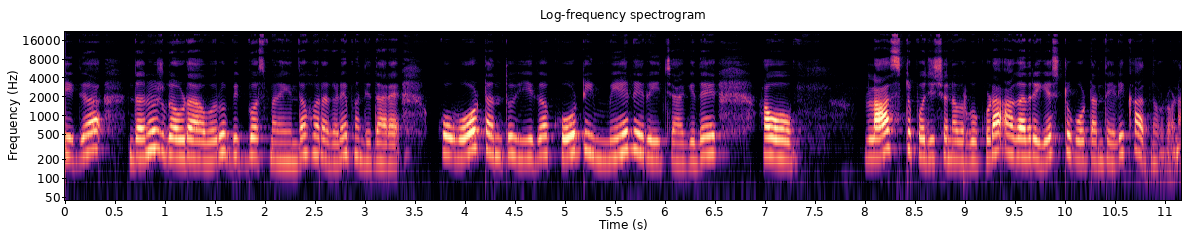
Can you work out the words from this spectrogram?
ಈಗ ಧನುಷ್ ಗೌಡ ಅವರು ಬಿಗ್ ಬಾಸ್ ಮನೆಯಿಂದ ಹೊರಗಡೆ ಬಂದಿದ್ದಾರೆ. ಕೋ, ವೋಟ್ ಅಂತೂ ಈಗ ಕೋಟಿ ಮೇಲೆ ರೀಚ್ ಆಗಿದೆ. ಲಾಸ್ಟ್ ಪೊಸಿಷನ್ವರೆಗೂ ಕೂಡ ಹಾಗಾದರೆ ಎಷ್ಟು ವೋಟ್ ಅಂತ ಹೇಳಿ ಕಾದು ನೋಡೋಣ.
